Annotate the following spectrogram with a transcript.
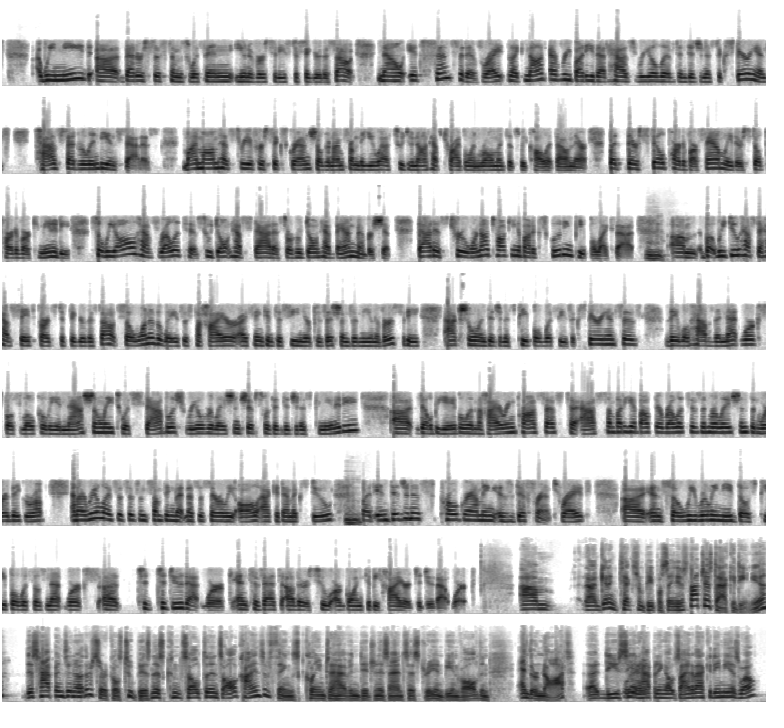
uh, we need uh, better systems within universities to figure this out. Now, it's sensitive, right? Like, not everybody that has real lived Indigenous experience has federal Indian status. My mom has three of her six grandchildren. I'm from the U.S. who do not have tribal enrollment, as we call it down there, but they're still part of our family. They're still part of our community. So, we all have relatives who don't have status or who don't have band membership. That is true. We're not talking about excluding people like that, mm-hmm. um, but we do have to have safeguards to figure this out. So one of the ways is to hire, I think, into senior positions in the university, actual Indigenous people with these experiences. They will have the networks, both locally and nationally, to establish real relationships with Indigenous community. Uh, they'll be able, in the hiring process, to ask somebody about their relatives and relations and where they grew up. And I realize this isn't something that necessarily all academics do, mm-hmm. but Indigenous programming is different right? Uh, and so we really need those people with those networks uh, to, to do that work and to vet others who are going to be hired to do that work. Um, I'm getting texts from people saying it's not just academia. This happens in mm-hmm. other circles too. Business consultants, all kinds of things claim to have indigenous ancestry and be involved, and and they're not. Uh, do you see right. it happening outside of academia as well?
